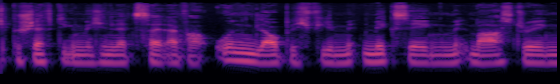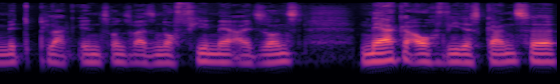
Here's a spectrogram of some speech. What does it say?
ich beschäftige mich in letzter Zeit einfach unglaublich viel mit Mixing, mit Mastering, mit Plugins und so weiter, also noch viel mehr als sonst. Merke auch, wie das Ganze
